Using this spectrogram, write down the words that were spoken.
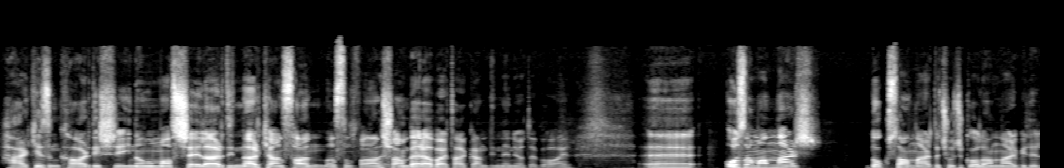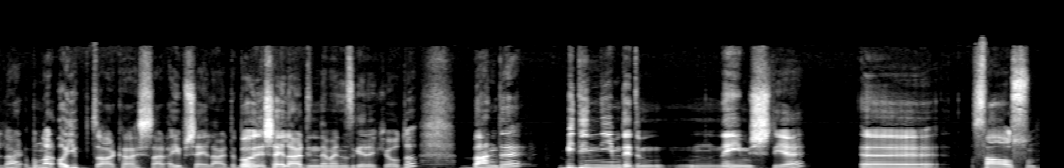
herkesin kardeşi inanılmaz şeyler dinlerken sen nasıl falan şu an beraber Tarkan dinleniyor tabii o ayrı. Ee, o zamanlar 90'larda çocuk olanlar bilirler. Bunlar ayıptı arkadaşlar. Ayıp şeylerdi. Böyle şeyler dinlemeniz gerekiyordu. Ben de bir dinleyeyim dedim neymiş diye. Ee, sağ olsun.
